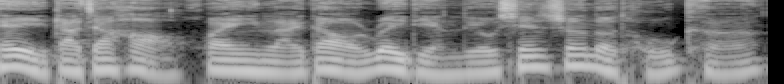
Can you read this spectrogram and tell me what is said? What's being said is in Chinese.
嘿，大家好，欢迎来到瑞典刘先生的头壳。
